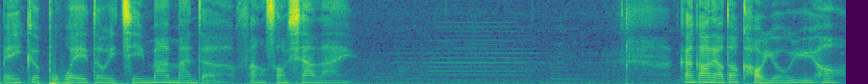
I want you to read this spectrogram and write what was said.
每一个部位都已经慢慢的放松下来。刚刚聊到烤鱿鱼哈，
